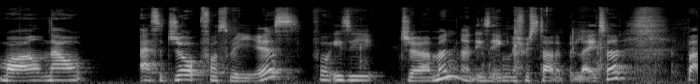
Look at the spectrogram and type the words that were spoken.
well, now as a job for three years for Easy German and Easy English, we started a bit later. But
